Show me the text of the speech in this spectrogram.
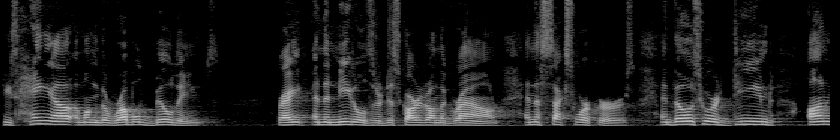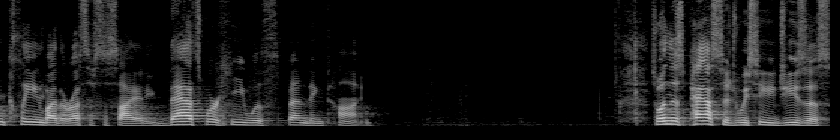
He's hanging out among the rubbled buildings, right? And the needles that are discarded on the ground, and the sex workers, and those who are deemed unclean by the rest of society. That's where he was spending time. So in this passage, we see Jesus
